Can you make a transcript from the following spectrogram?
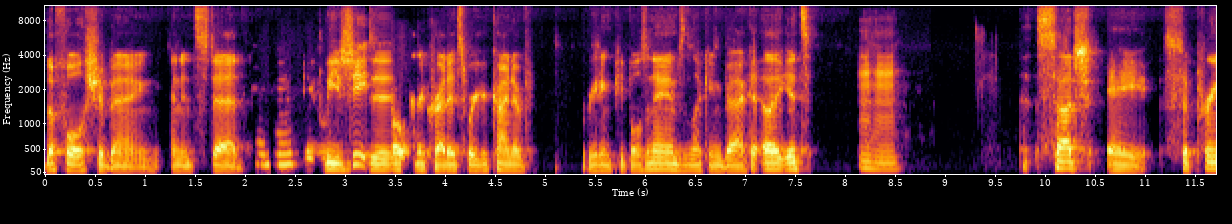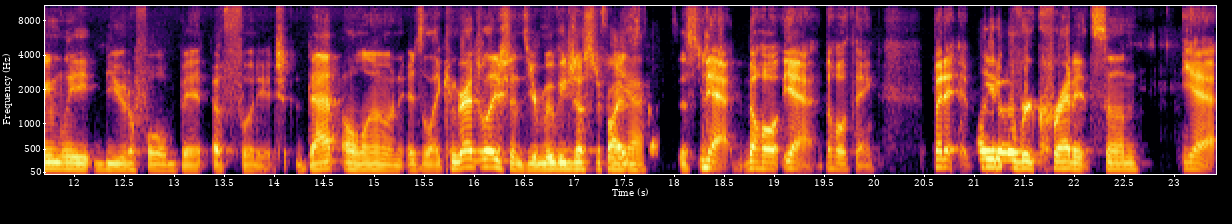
the full shebang and instead Mhm. it leaves She- it over the credits where you're kind of reading people's names and looking back at like it's mhm. Such a supremely beautiful bit of footage that alone is like congratulations your movie justifies Yeah. its existence yeah, the whole yeah, the whole thing. But it played over credits son Yeah,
